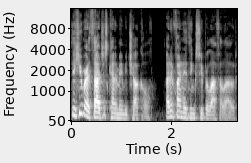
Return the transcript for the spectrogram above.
The humor I thought just kind of made me chuckle. I didn't find anything super laugh out loud.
